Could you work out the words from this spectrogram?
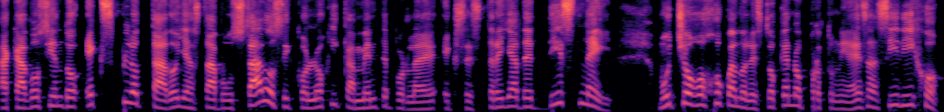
acabó siendo explotado y hasta abusado psicológicamente por la exestrella de Disney. Mucho ojo cuando les toquen oportunidades así, dijo.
